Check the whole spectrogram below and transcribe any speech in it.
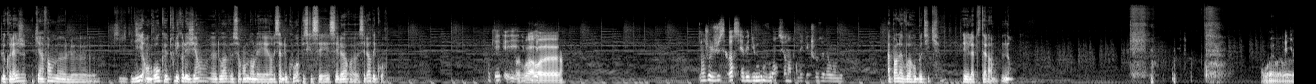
le collège, qui informe le qui dit en gros que tous les collégiens doivent se rendre dans les, dans les salles de cours puisque c'est l'heure des cours. Ok. Et, et On va coup, voir. il y a- euh, Non, je voulais juste savoir s'il y avait du mouvement, si on entendait quelque chose de là où on était. À part la voix robotique et la petite alarme, non. Ouais, ouais, ouais. ouais,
